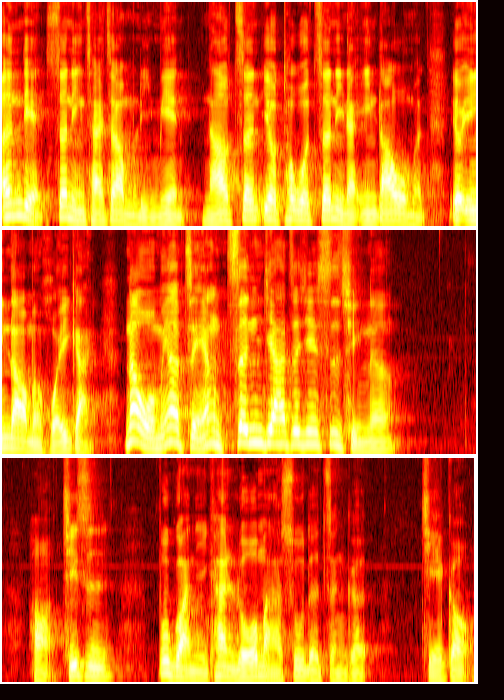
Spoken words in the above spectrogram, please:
恩典，圣灵才在我们里面，然后真又透过真理来引导我们，又引导我们悔改。那我们要怎样增加这些事情呢？好，其实不管你看罗马书的整个结构，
